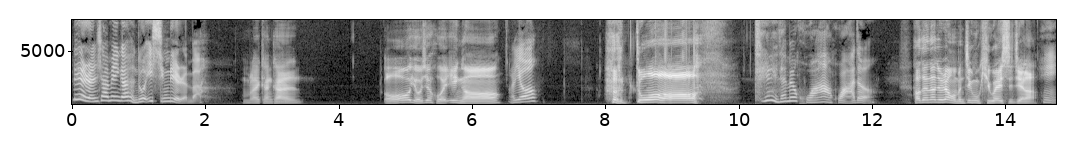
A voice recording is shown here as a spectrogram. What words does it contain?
猎人下面应该很多一星猎人吧？我们来看看，哦，有一些回应哦，哎呦，很多哦。听你在那边滑啊滑的，好的，那就让我们进入 Q A 时间了。嘿。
